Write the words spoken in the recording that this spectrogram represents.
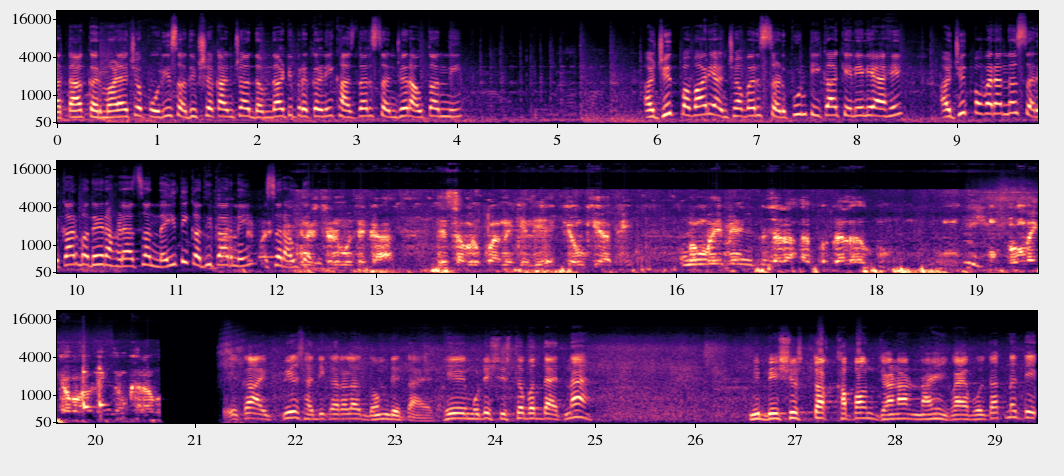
आता करमाळ्याच्या पोलीस अधीक्षकांच्या दमदाटी प्रकरणी खासदार संजय राऊतांनी अजित पवार यांच्यावर सडकून टीका केलेली आहे. अजित पवारांना सरकारमध्ये राहण्याचा नैतिक अधिकार नाही असं राऊत यांनी मिनिस्टर ने मुझे कहा ये सब रुकवाने के लिए क्योंकि अभी मुंबई में जरा वेल, मुंबई का माहौल एकदम खराब हो एका आय पी एस अधिकाऱ्याला दम देत आहेत. हे मोठे शिस्तबद्ध आहेत ना? मी बेशिस्त खपावून घेणार नाही काय बोलतात ना ते?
